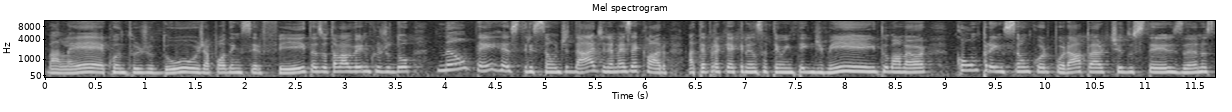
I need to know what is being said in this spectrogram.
balé quanto judô, já podem ser feitas. Eu tava vendo que o judô não tem restrição de idade, né? Mas é claro, até para que a criança tenha um entendimento, uma maior compreensão corporal a partir dos três anos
